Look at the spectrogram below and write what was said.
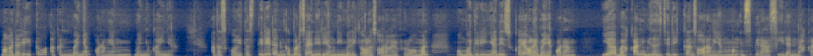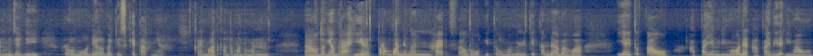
Maka dari itu akan banyak orang yang menyukainya. Atas kualitas diri dan kepercayaan diri yang dimiliki oleh seorang heavy woman membuat dirinya disukai oleh banyak orang. ia bahkan bisa dijadikan seorang yang menginspirasi dan bahkan menjadi role model bagi sekitarnya keren banget kan teman-teman. Nah untuk yang terakhir perempuan dengan high value itu memiliki tanda bahwa ia itu tahu apa yang dimau dan apa yang tidak dimau.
